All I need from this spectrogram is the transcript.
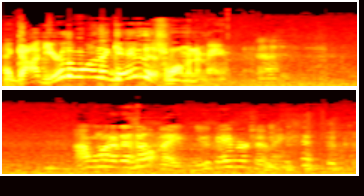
Hey, God, you're the one that gave this woman to me. Uh, I wanted a helpmate. And you gave her to me.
